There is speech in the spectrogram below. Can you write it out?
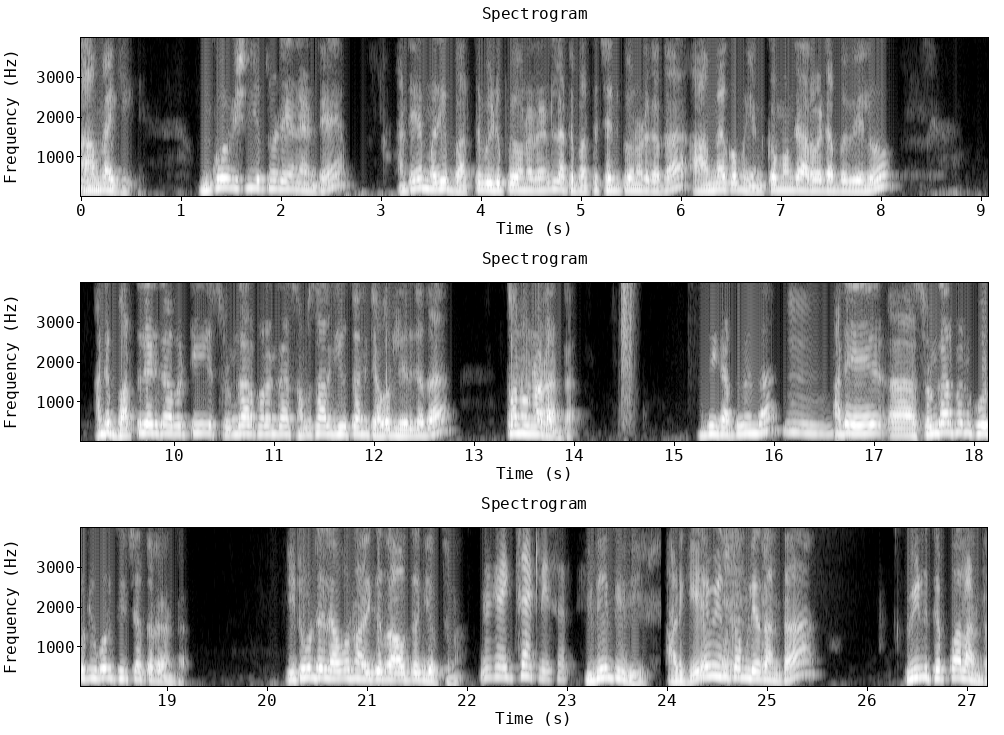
ఆ అమ్మాయికి. ఇంకో విషయం చెప్తున్నాడు ఏంటంటే అంటే మరి భర్త విడిపోయి ఉన్నాడండి లేకపోతే భర్త చనిపోయి ఉన్నాడు కదా ఆ అమ్మాయికి ఒక ఇన్కమ్ ఉంది అరవై డెబ్బై వేలు. అంటే భర్త లేడు కాబట్టి శృంగారపరంగా సంసార జీవితానికి ఎవరు లేరు కదా తను ఉన్నాడంట. అంటే నీకు అర్థమైందా? అంటే శృంగారపరమైన కోరికలు కూడా తీర్చేస్తాడంట ఇటువంటి వాళ్ళు ఎవరు నా దగ్గర రావద్దని చెప్తున్నా. ఎగ్జాక్ట్లీ సార్ ఇదేంటి ఇది? ఆడికి ఏమి ఇన్కమ్ లేదంట వీడిని తిప్పాలంట.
